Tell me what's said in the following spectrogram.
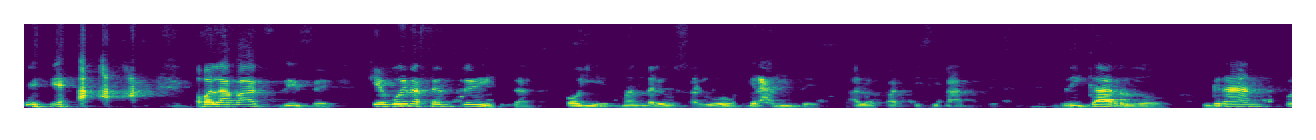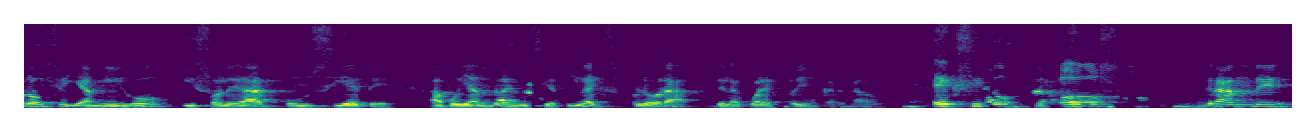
Hola Max, dice. Qué buenas entrevistas. Oye, mándale un saludo grande a los participantes. Ricardo, gran profe y amigo, y Soledad un 7, apoyando la iniciativa Explora, de la cual estoy encargado. Éxito a todos, grande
